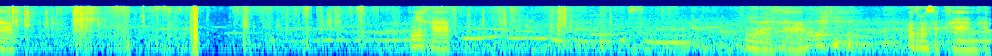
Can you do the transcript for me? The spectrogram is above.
ครับ นี่ครับ นี่นะครับโอโทรศัพท์ค้างครับ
